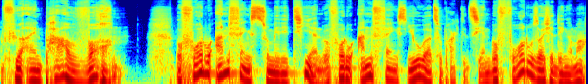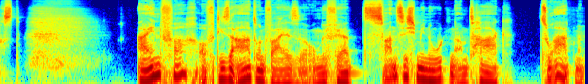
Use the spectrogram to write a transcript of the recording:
für ein paar Wochen, bevor du anfängst zu meditieren, bevor du anfängst, Yoga zu praktizieren, bevor du solche Dinge machst, einfach auf diese Art und Weise ungefähr 20 Minuten am Tag zu atmen.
